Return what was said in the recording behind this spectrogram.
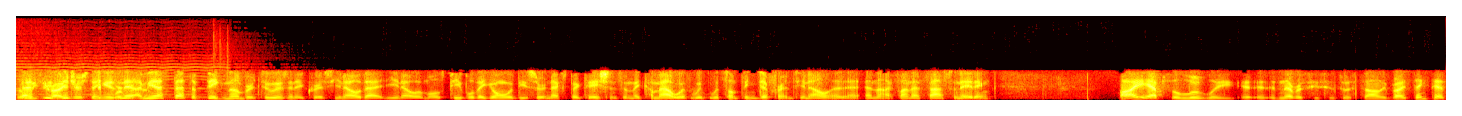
So that's it's interesting, isn't it? I mean, that's that's a big number too, isn't it, Chris? You know that you know most people they go in with these certain expectations and they come out with with, with something different. You know, and, and I find that fascinating. I absolutely. It, it never ceases to astound me, but I think that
